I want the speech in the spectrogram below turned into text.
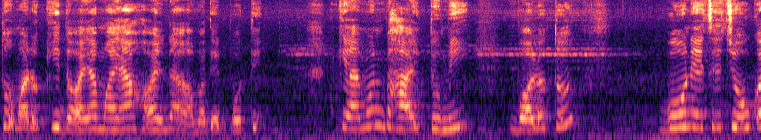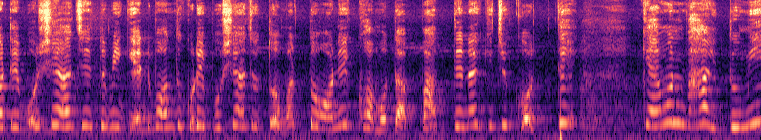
তোমারও কি দয়া মায়া হয় না আমাদের প্রতি? কেমন ভাই তুমি? বলো তো। বোন এসে চৌকাটে বসে আছে, তুমি গেট বন্ধ করে বসে আছো, তোমার তো অনেক ক্ষমতা, পারতে না কিছু করতে? কেমন ভাই তুমি?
